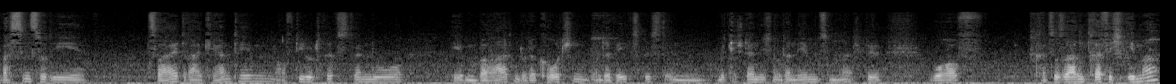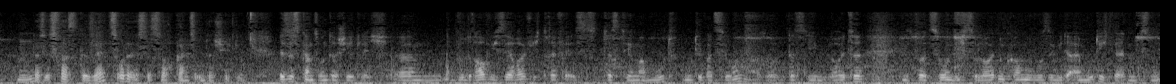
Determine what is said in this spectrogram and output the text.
Was sind so die zwei, drei Kernthemen, auf die du triffst, wenn du eben beratend oder coachend unterwegs bist in mittelständischen Unternehmen zum mhm. Beispiel? Worauf kannst du sagen, treffe ich immer? Mhm. Das ist fast Gesetz oder ist es doch ganz unterschiedlich? Es ist ganz unterschiedlich. Ähm, worauf ich sehr häufig treffe, ist das Thema Mut, Motivation. Also, dass die Leute in Situationen, ich zu Leuten komme, wo sie wieder ermutigt werden müssen,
